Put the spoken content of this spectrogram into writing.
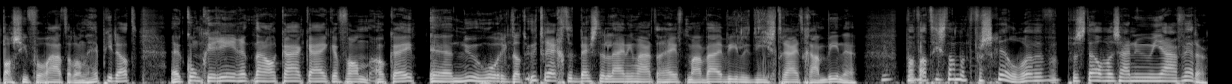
passie voor water, dan heb je dat, concurrerend naar elkaar kijken van oké, okay, nu hoor ik dat Utrecht het beste leidingwater heeft, maar wij willen die strijd gaan winnen. Maar wat is dan het verschil? Stel, we zijn nu een jaar verder.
